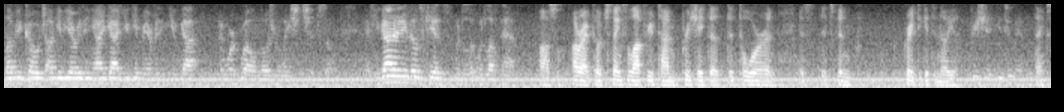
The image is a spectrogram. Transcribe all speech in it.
love you, coach. I'll give you everything I got. You give me everything you got, and work well in those relationships. So, if you got any of those kids, would would love to have them. Awesome. All right, Coach. Thanks a lot for your time. Appreciate the, the tour, and it's it's been great to get to know you. Appreciate it. you too, man. Thanks.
